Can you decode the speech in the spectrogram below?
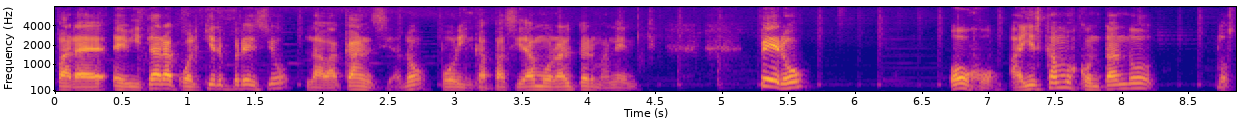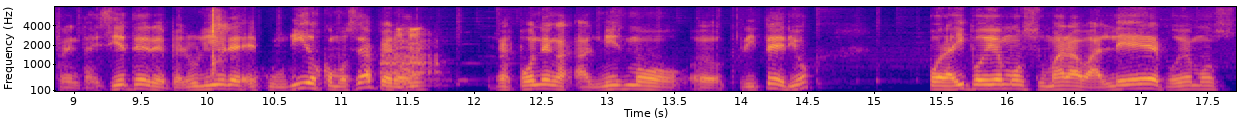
para evitar a cualquier precio la vacancia, ¿no? Por incapacidad moral permanente. Pero, ojo, ahí estamos contando los 37 de Perú Libre, escondidos como sea, pero responden al mismo eh, criterio. Por ahí podríamos sumar a Valer, podemos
